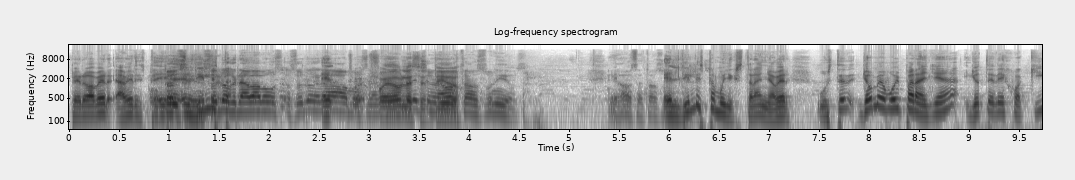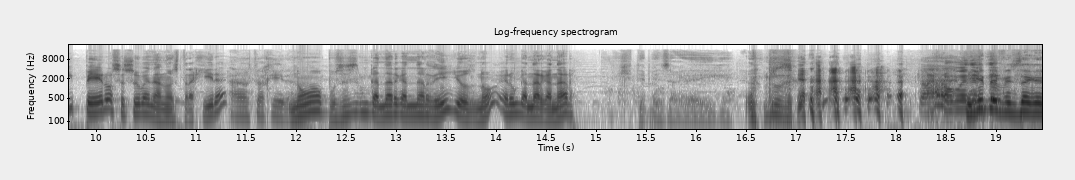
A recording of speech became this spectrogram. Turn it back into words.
Pero a ver, a ver, este, Entonces, el deal nosotros está- grabamos, nosotros grabamos fue- en fue doble sentido. Estados Unidos. Llegamos a Estados El deal está muy extraño. A ver, usted, yo me voy para allá, yo te dejo aquí, pero se suben a nuestra gira. A nuestra gira. No, pues es un ganar-ganar de ellos, ¿no? Era un ganar-ganar. ¿Qué te pensás que le dije? claro, ¿Y qué te pensás que le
